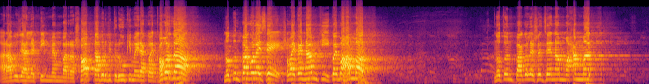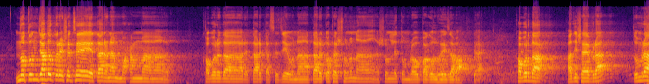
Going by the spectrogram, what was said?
আর আবু জাহেলের টিম মেম্বাররা সব তাবুর ভিতরে উকি মাইরা কয়, খবরদার, নতুন পাগল আইছে। সবাই কয়, নাম কি? কয়, মোহাম্মদ। নতুন পাগল এসেছে, নাম মোহাম্মদ। নতুন জাদুকর এসেছে, তার নাম মোহাম্মদ। খবরদার, তার কাছে যেও না, তার কথা শোনো না, শুনলে তোমরাও পাগল হয়ে যাবা। খবরদার, হাজি সাহেবরা, তোমরা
